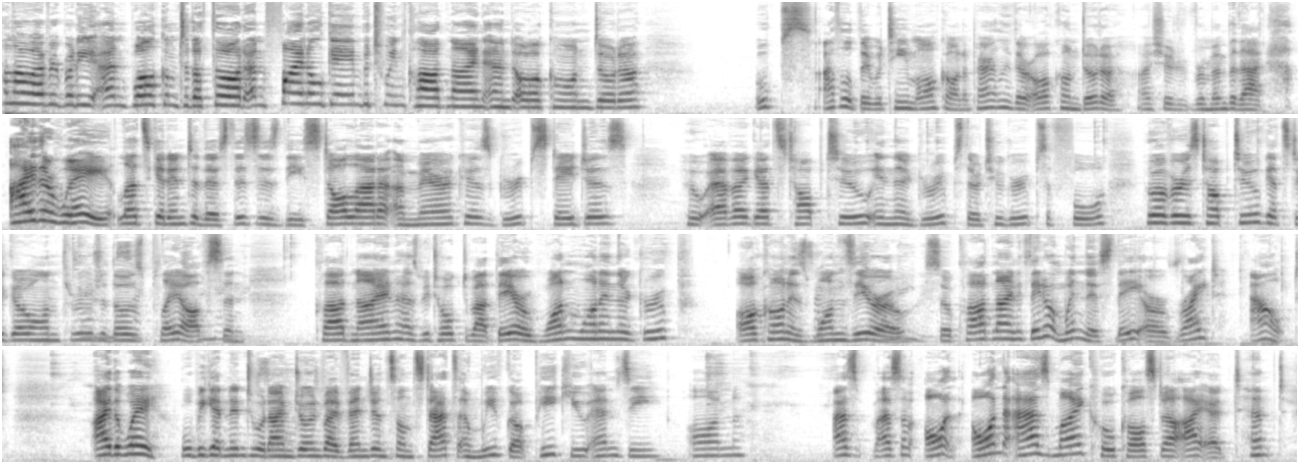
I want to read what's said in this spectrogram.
Hello, everybody, and welcome to the third and final game between Cloud9 and Archon Dota. Oops, I thought they were Team Archon. Apparently, they're Archon Dota. I should remember that. Either way, let's get into this. This is the StarLadder Americas group stages. Whoever gets top two in their groups, there are two groups of four, whoever is top two gets to go on through to those playoffs. And Cloud9, as we talked about, they are 1-1 in their group. Archon is 1-0. So Cloud9, if they don't win this, they are right out. Either way, we'll be getting into it. I'm joined by Vengeance on stats, and we've got PQMZ on as as on on as my co-caster. I attempt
